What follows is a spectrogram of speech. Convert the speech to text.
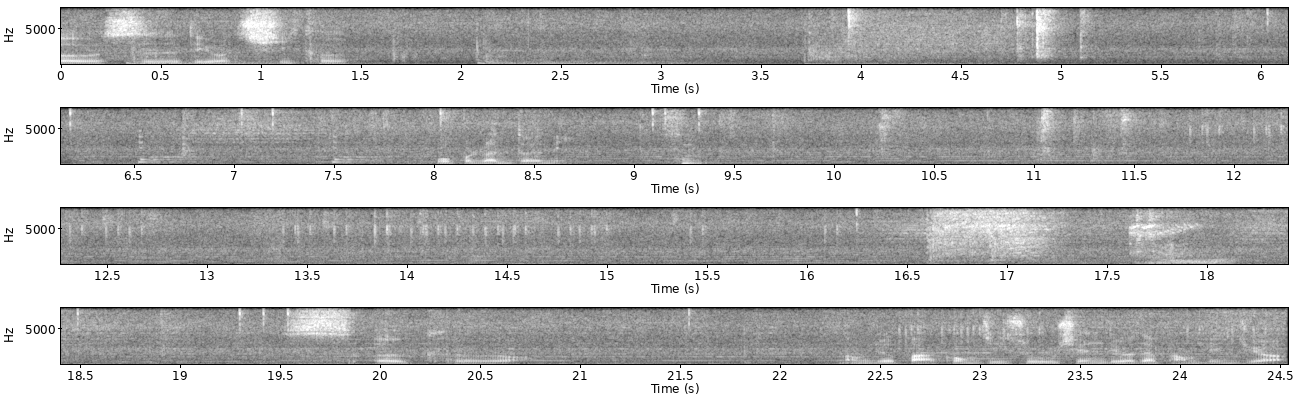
二四六七颗，我不认得你，哼！十二颗哦，那我们就把攻击书先留在旁边就好。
